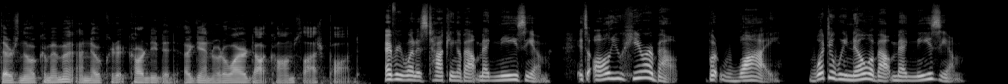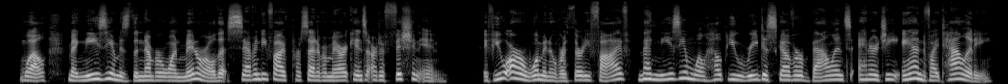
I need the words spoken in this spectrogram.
There's no commitment and no credit card needed. Again, rotowire.com slash pod. Everyone is talking about magnesium. It's all you hear about. But why? What do we know about magnesium? Well, magnesium is the number one mineral that 75% of Americans are deficient in. If you are a woman over 35, magnesium will help you rediscover balance, energy, and vitality.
